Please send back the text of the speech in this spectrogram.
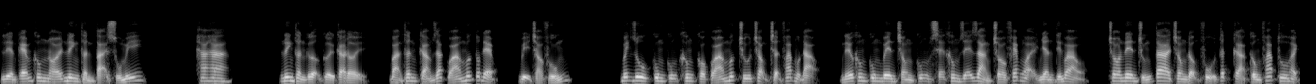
liền kém không nói ninh thần tại xú mỹ. Ha ha. Ninh thần gượng cười cả đời, bản thân cảm giác quá mức tốt đẹp, bị trào phúng. Bích du cung cũng không có quá mức chú trọng trận pháp một đạo, nếu không cung bên trong cũng sẽ không dễ dàng cho phép ngoại nhân tiến vào, cho nên chúng ta trong động phủ tất cả công pháp thu hoạch,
